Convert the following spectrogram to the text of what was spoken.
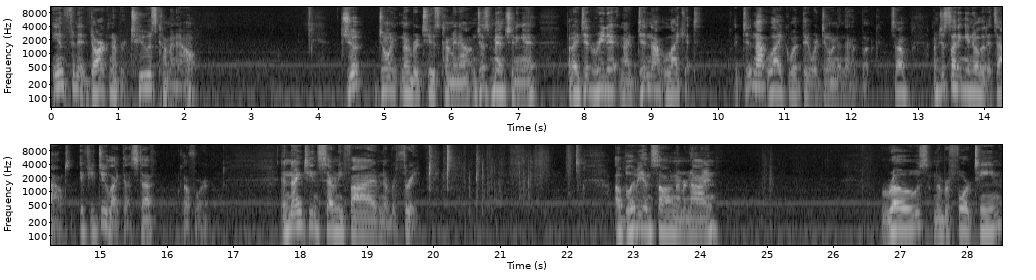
Infinite Dark number two is coming out. Joint number two is coming out. I'm just mentioning it, but I did read it and I did not like it. I did not like what they were doing in that book. So I'm just letting you know that it's out. If you do like that stuff, Go for it. In 1975, number three. Oblivion Song, number nine. Rose, number 14.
